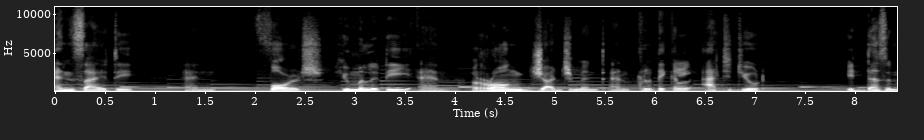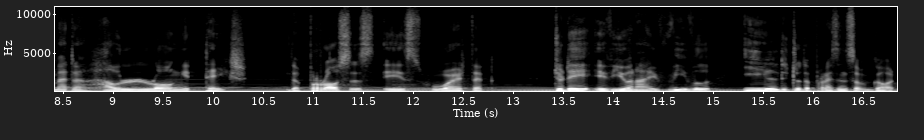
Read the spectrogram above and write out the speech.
anxiety and false humility and wrong judgment and critical attitude. It doesn't matter how long it takes, the process is worth it. Today, if you and I, we will yield to the presence of God,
